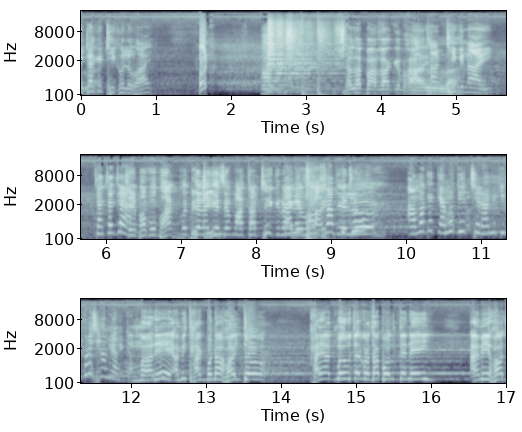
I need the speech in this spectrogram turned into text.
এটা কি ঠিক হলো ভাই! শালা বাবাকে ভাই। মাথা ঠিক নাই। চাচা যা। যে ভাবু ভাগ করতে। লেগেছে মাথা ঠিক নাই রে ভাই গেলো আমাকে কেন দিচ্ছেন? আমি কি করে সামলাবো? মারে আমি থাকব না হয়তো হায়াত মহুতের কথা বলতে নেই। আমি হজ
